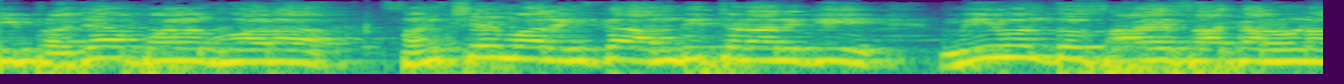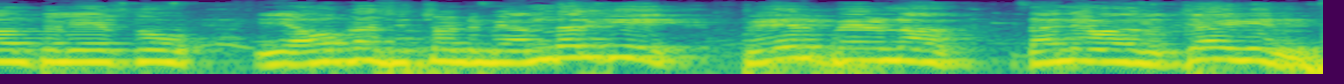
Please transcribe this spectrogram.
ఈ ప్రజాపాలన ద్వారా సంక్షేమాలు ఇంకా అందించడానికి మీ వంతు సహాయ సహకారం ఉండాలని తెలియజేస్తూ ఈ అవకాశం ఇచ్చినటువంటి మీ అందరికీ పేరు పేరున ధన్యవాదాలు. జై హింద్.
